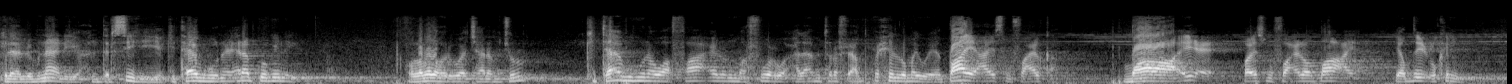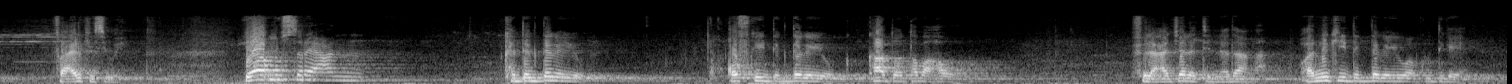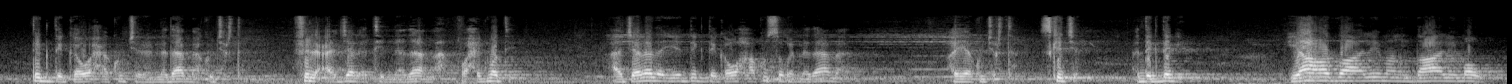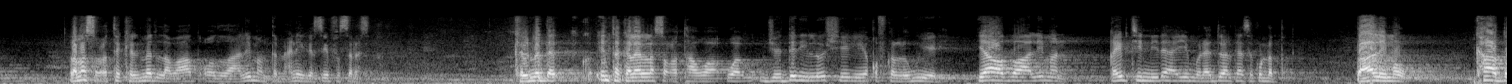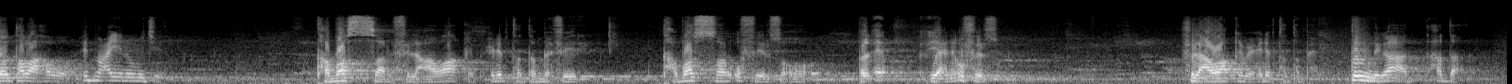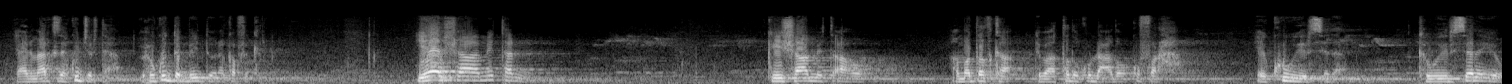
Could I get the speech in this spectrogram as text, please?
ilaa lubnaan iyo can darsihi iyo kitaabuhuna icraabkooga leeyi oo labada hore waa jaara majruur kitaabuhuna waa faacilu marfuuc wa calaamatu rafci wixii lumay weeye daa'ica ismu faacilka daaic waa ismu faacilo daaca yadiicu ka yimi faacilkiisi wey yaa musrican ka degdegayo qofkii degdegayo kaa doontaba haw fi lcajalati nadaama waa ninkii degdegayo waan ku digaya degdega waxaa ku jira nadaama ku jirta fi lcajalati nadaama waa xikmadii cajalada iyo degdega waxaa ku sugan nadaama ayaa ku jirta iska jir degdegi. Yaa aaliman aalimow lama socoto kelmad labaad oo aalimanta macnihiga sii fasiraysa. Kelmadda inta kale la socotaa waa ujeedadii loo sheegaya qofka loogu yeedhi. Yaa aaliman qaybtii nidaha iyo munaado halkaasi ku dhanta aalimow kaa doontaba ahawoo cid mucayana uma jeedo. Tabasar fi lcawaaqib xidhibta dambe fiiri. Tabasar u fiirso oo bal yani u fiirso fi lcawaaqibi xidhibta dambe dulmiga aad hadda yani maarkasa ku jirtaa wuxuu ku dambayn doonaa ka fikir yaa shaamitan kii shaamit ahoo ama dadka dhibaatada ku dhacdo ku farxa ee ku wiirsada ka wiirsanayo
